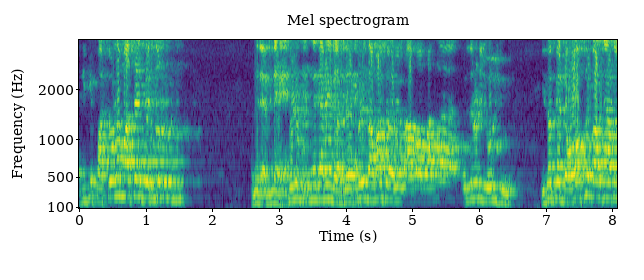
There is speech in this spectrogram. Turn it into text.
എനിക്ക് പച്ചവെള്ളം മാത്രമേ തരുന്നുള്ളൂ. പിന്നെ എപ്പോഴും നിങ്ങൾക്കറിയാലോ അത് എപ്പോഴും തമാശ പറയും. അപ്പൊ വന്ന ഒരുതിനോട് ചോദിച്ചു ഇതൊക്കെ ഡോക്ടർ പറഞ്ഞാണോ?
